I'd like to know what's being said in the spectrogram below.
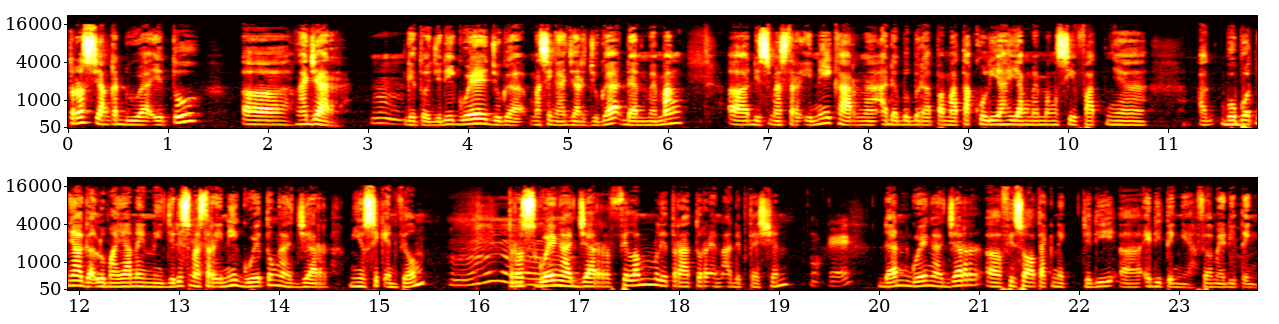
Terus yang kedua itu eh, ngajar, gitu. Jadi gue juga masih ngajar juga dan memang eh, di semester ini karena ada beberapa mata kuliah yang memang sifatnya ag- bobotnya agak lumayan ini. Jadi semester ini gue tuh ngajar music and film, terus gue ngajar film, literatur and adaptation, oke. Dan gue ngajar uh, visual teknik. Jadi uh, editing ya film editing.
